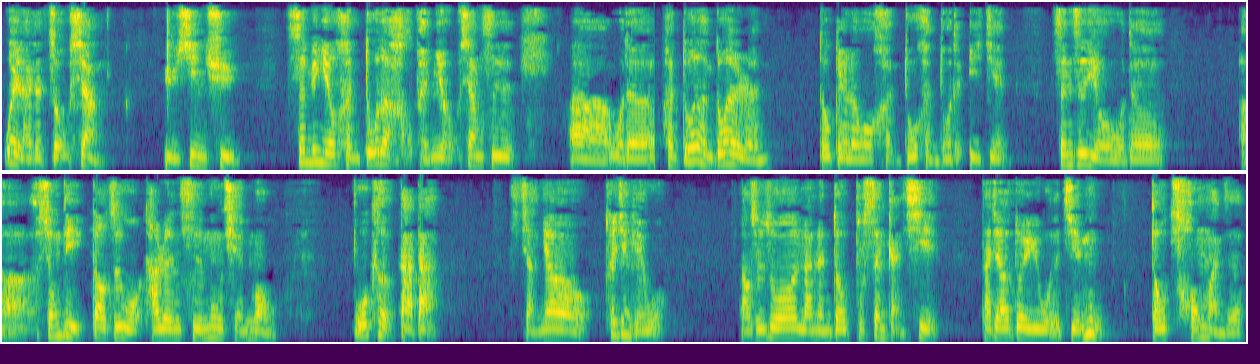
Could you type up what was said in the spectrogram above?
未来的走向与兴趣。身边有很多的好朋友，像是啊我的很多很多的人都给了我很多很多的意见，甚至有我的。啊，兄弟告知我，他认识目前某播客大大，想要推荐给我。老实说，男人都不甚感谢，大家对于我的节目都充满着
